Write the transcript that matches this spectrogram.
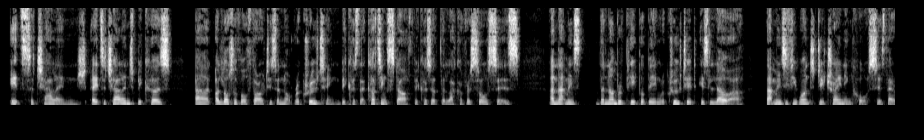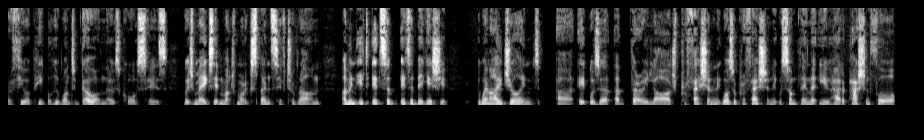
It's a challenge. It's a challenge because uh, a lot of authorities are not recruiting because they're cutting staff because of the lack of resources. And that means the number of people being recruited is lower. That means if you want to do training courses, there are fewer people who want to go on those courses, which makes it much more expensive to run. I mean, it, it's a it's a big issue. When I joined, uh, it was a, a very large profession. And it was a profession, it was something that you had a passion for,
